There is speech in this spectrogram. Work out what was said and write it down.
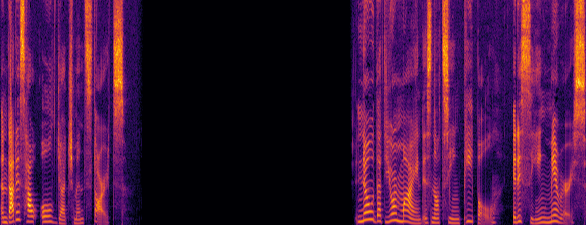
And that is how all judgment starts. Know that your mind is not seeing people, it is seeing mirrors.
